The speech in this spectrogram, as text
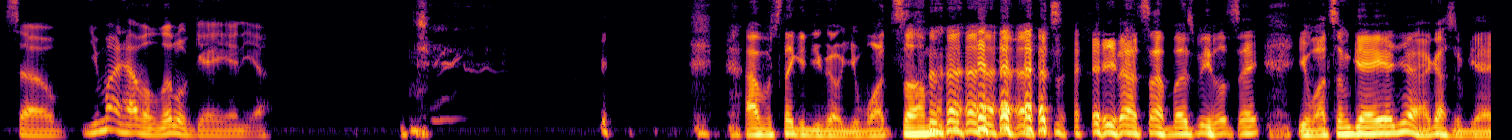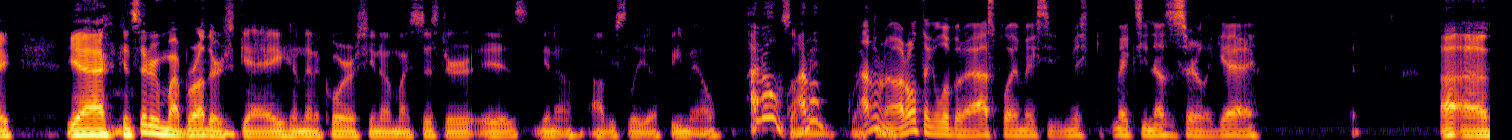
So you might have a little gay in you. I was thinking you go, you want some? you know, that's how most people say, you want some gay? And yeah, I got some gay. Yeah, considering my brother's gay, and then of course, you know, my sister is, you know, obviously a female. I don't, I don't, I don't know. I don't think a little bit of ass play makes you makes you necessarily gay. Uh uh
